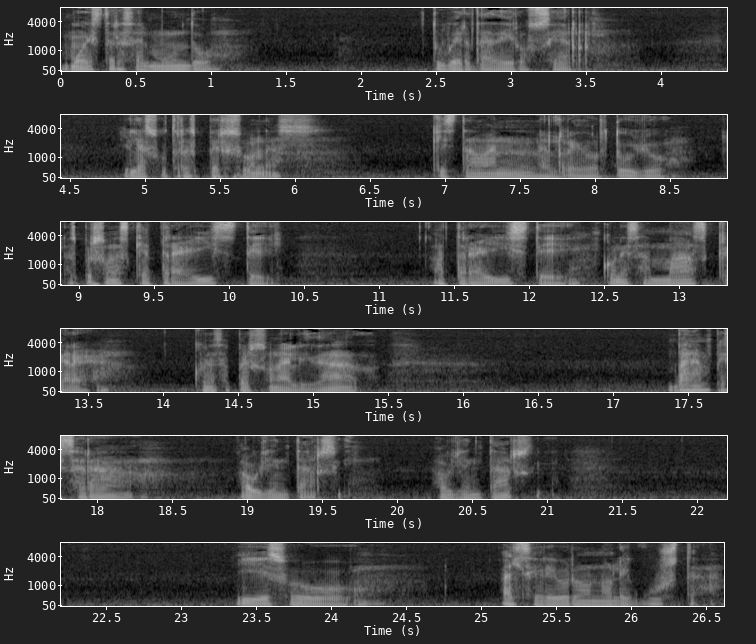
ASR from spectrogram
Muestras al mundo tu verdadero ser y las otras personas que estaban alrededor tuyo, las personas que atraíste, atraíste con esa máscara, con esa personalidad, van a empezar a ahuyentarse, ahuyentarse. Y eso al cerebro no le gusta.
